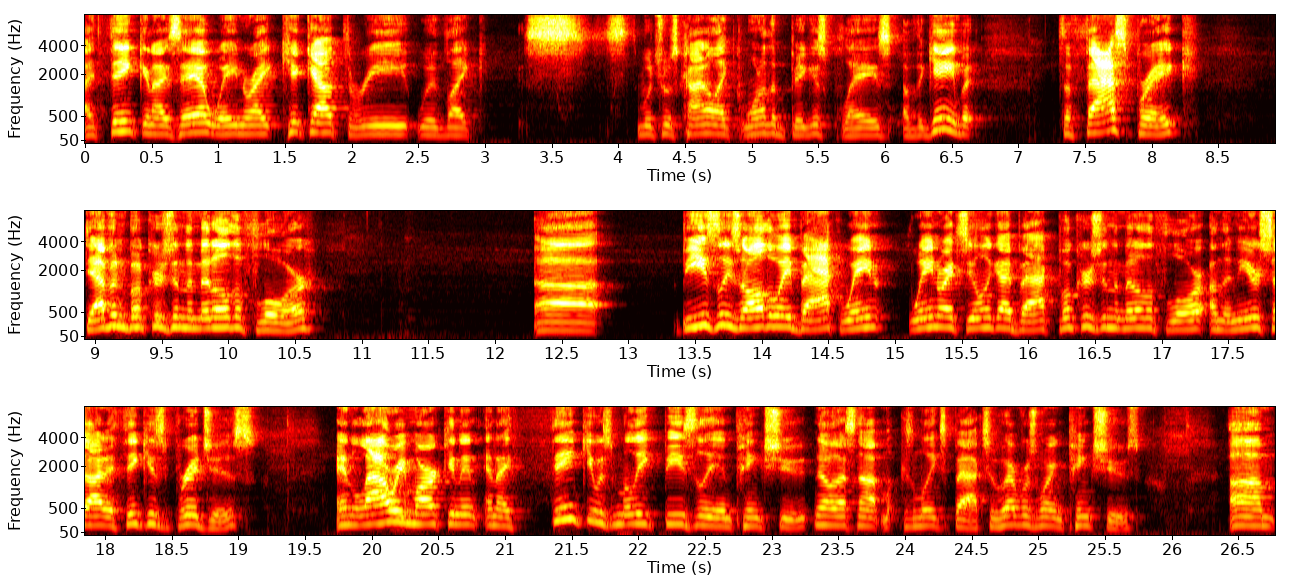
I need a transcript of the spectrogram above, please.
I think, an Isaiah Wainright kick out three with like, which was kind of like one of the biggest plays of the game. But it's a fast break. Devin Booker's in the middle of the floor. Uh, Beasley's all the way back. Wayne Wainright's the only guy back. Booker's in the middle of the floor. On the near side, I think is Bridges. And Lauri Markkanen, and I think it was Malik Beasley in pink shoes. No, that's not because Malik's back. So whoever's wearing pink shoes um,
